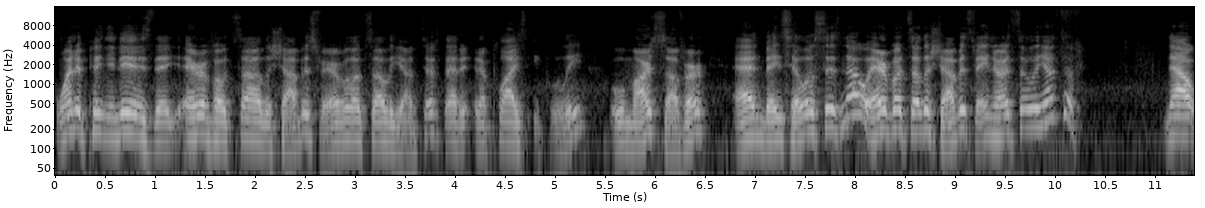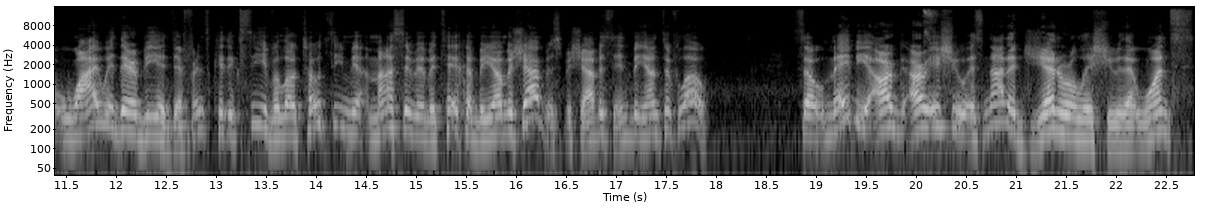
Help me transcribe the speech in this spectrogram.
one opinion is that erev Otzah l'Shabbos ve'erev Otzah l'Yantav that it, it applies equally. Umar and Beis Hillel says no, erev Otzah l'Shabbos ve'in erev Otzah l'Yantav. Now, why would there be a difference? Kediksiv velo totzi masiv v'techa Shabbos, in b'yantav lo. So maybe our our issue is not a general issue that once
